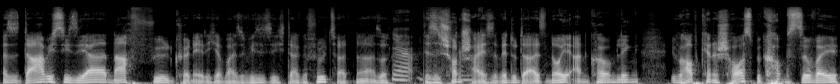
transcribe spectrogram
Also da habe ich sie sehr nachfühlen können, ehrlicherweise, wie sie sich da gefühlt hat. Ne? Also ja, das ist schon stimmt. scheiße, wenn du da als Neuankömmling überhaupt keine Chance bekommst, so weil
